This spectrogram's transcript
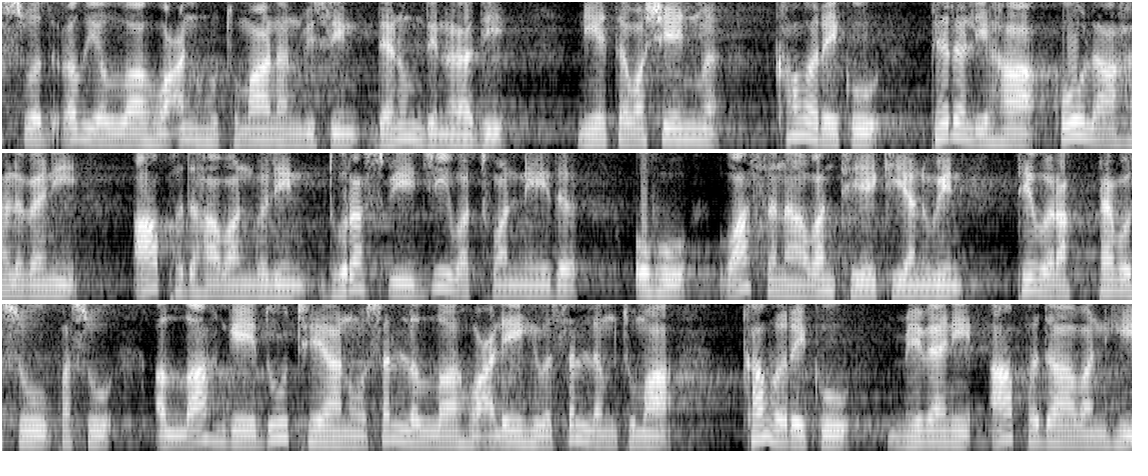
ಅಸ್ವದ್ ರದಿಯಲ್ಲಾಹು ಅನ್ಹು ತುಮಾನನ್ವಿಸಿನ್ ದೆನುಂ ದಿನರದಿ ನಿಯತ ವಶೇನ್ವ ಕವರೆಕು ಪೆರಲಿಹ ಕೋಲಾಹಲವನಿ ಆಪದಹಾವನ್ವಲಿನ್ ದುರಸ್ವಿ ಜೀವತ್ವನ್ನೇದ ඔහු වාසනාවන්තයකි යනුවෙන් තෙවරක් පැවසූ පසු අල්لهගේ දූතයානෝ සල්ලල්له عليهෙහි වසල්ලම්තුමා කවරෙකු මෙවැනි ආපදාවන්හි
